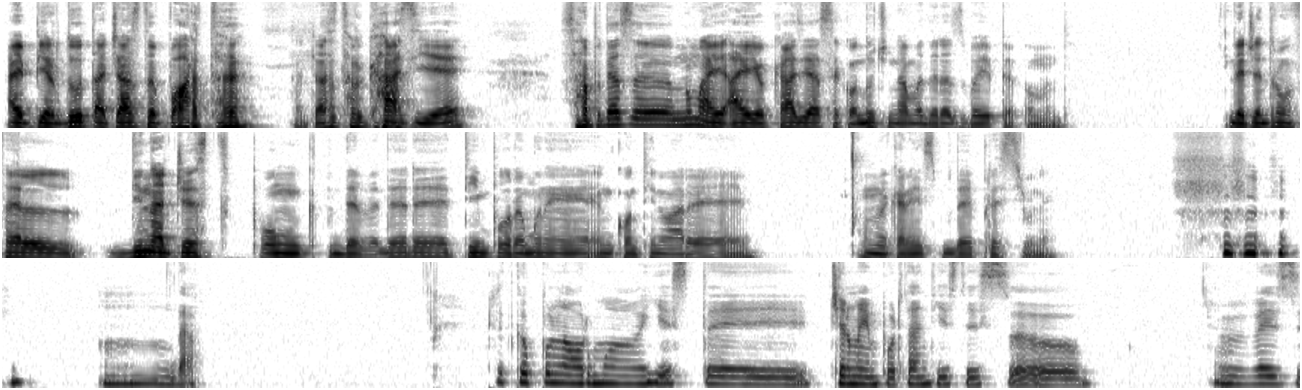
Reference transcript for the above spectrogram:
ai pierdut această poartă, această ocazie, s-ar putea să nu mai ai ocazia să conduci o navă de război pe pământ. Deci, într-un fel, din acest punct de vedere, timpul rămâne în continuare un mecanism de presiune. Mm, da. Cred că până la urmă este cel mai important este să vezi,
